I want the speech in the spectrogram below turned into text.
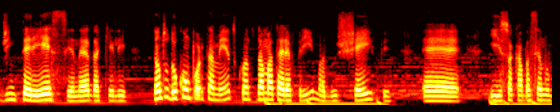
de interesse, né, daquele tanto do comportamento quanto da matéria-prima, do shape, é, e isso acaba sendo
